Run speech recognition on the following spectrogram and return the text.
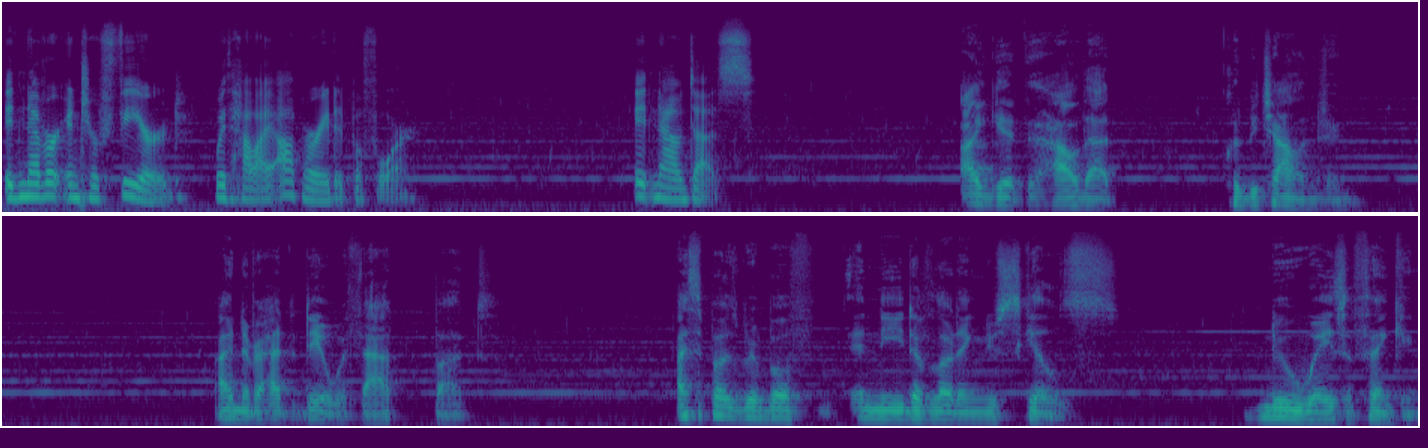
It never interfered with how I operated before. It now does. I get how that could be challenging. I never had to deal with that, but I suppose we're both in need of learning new skills, new ways of thinking.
